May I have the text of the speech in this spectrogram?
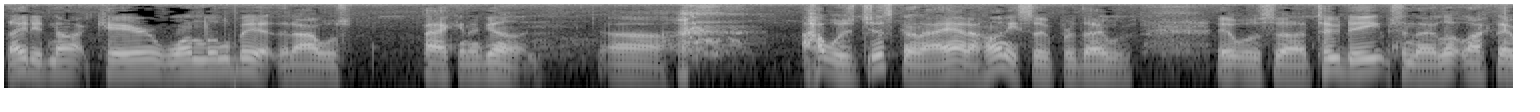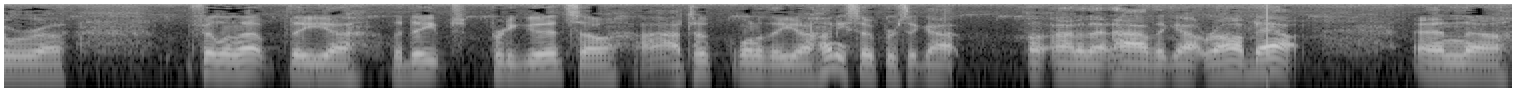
they did not care one little bit that I was packing a gun. Uh, I was just going to add a honey super. They was, it was uh, two deeps, and they looked like they were uh, filling up the uh, the deeps pretty good. So I, took one of the uh, honey supers that got uh, out of that hive that got robbed out, and uh,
